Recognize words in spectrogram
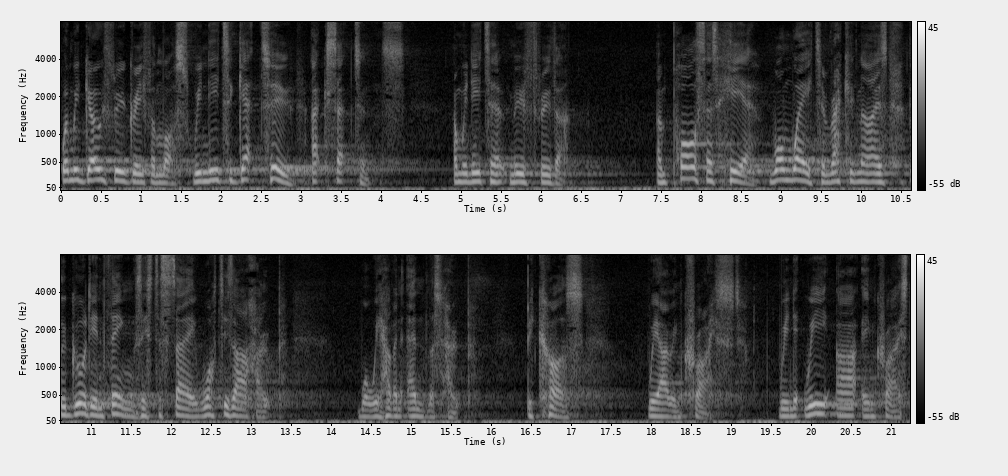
when we go through grief and loss, we need to get to acceptance and we need to move through that. And Paul says here one way to recognize the good in things is to say, What is our hope? well, we have an endless hope because we are in Christ. We, we are in Christ.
